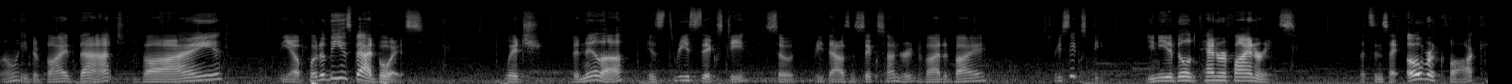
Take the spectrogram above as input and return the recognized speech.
Well, you divide that by the output of these bad boys, which vanilla is 360, so 3,600 divided by 360. You need to build 10 refineries. But since I overclock,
